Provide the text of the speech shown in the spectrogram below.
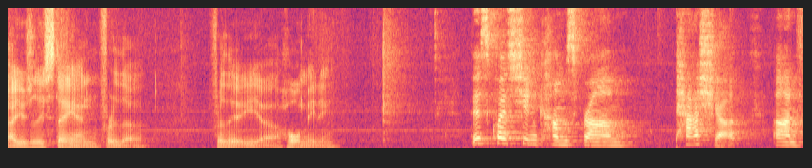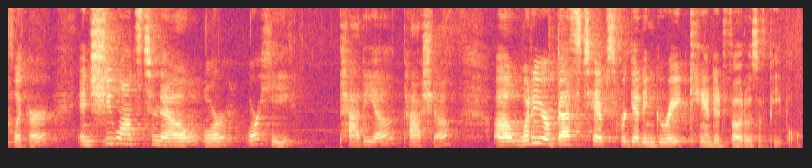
I usually stay in for the for the uh, whole meeting. This question comes from Pasha on Flickr, and she wants to know, or, or he, Patia, Pasha, uh, what are your best tips for getting great candid photos of people?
